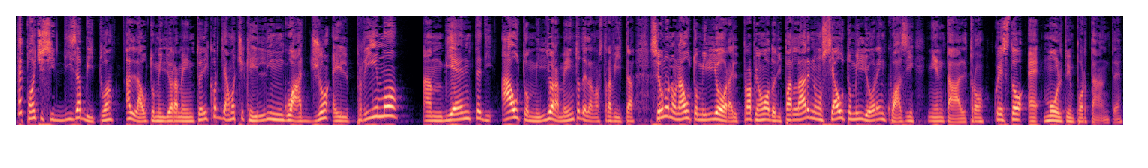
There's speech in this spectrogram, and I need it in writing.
e poi ci si disabitua all'automiglioramento. E ricordiamoci che il linguaggio è il primo ambiente di automiglioramento della nostra vita. Se uno non automigliora il proprio modo di parlare, non si automigliora in quasi nient'altro. Questo è molto importante.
